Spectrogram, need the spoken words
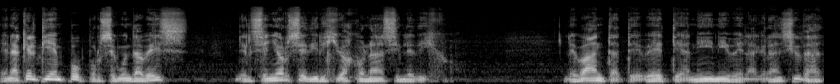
En aquel tiempo, por segunda vez, el Señor se dirigió a Jonás y le dijo, Levántate, vete a Nínive, la gran ciudad,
